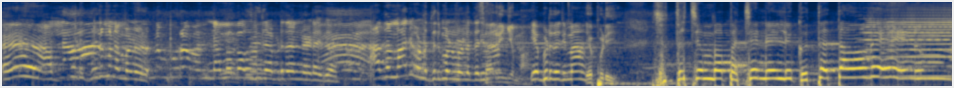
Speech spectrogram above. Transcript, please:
ஆ, அப்படி திருமணம் பண்ணணும் நம்ம பகுதியில் அப்படிதான் நடக்கும். அந்த மாதிரி உனக்கு திருமணம் பண்ண தெரியுமா. எப்படி தெரியுமா? எப்படி? சுத்தச்சம்பா பச்சை நெல்லு குத்தத்தான் வேணும்.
